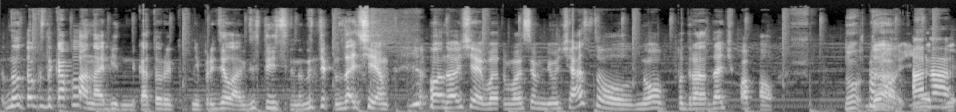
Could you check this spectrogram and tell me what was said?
ну, только за Каплана обидно, который тут не при делах, действительно. Ну, типа, зачем? Он вообще в этом во всем не участвовал, но под раздачу попал. Ну да, вот. я, а... я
